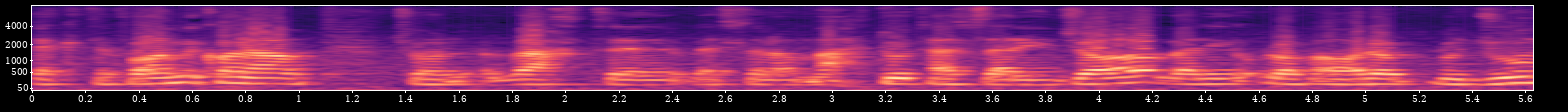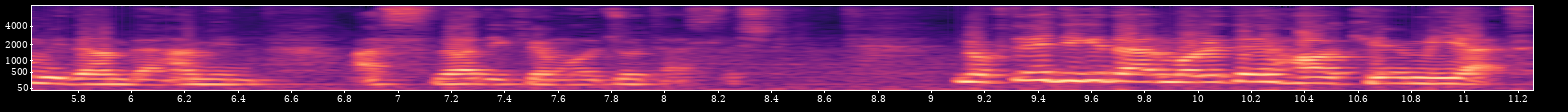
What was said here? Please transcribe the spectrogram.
اکتفا می‌کنم چون وقت به محدود هست در اینجا ولی رفعه رو رجوع میدم به همین اسنادی که موجود هستش. نکته دیگه در مورد حاکمیت.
